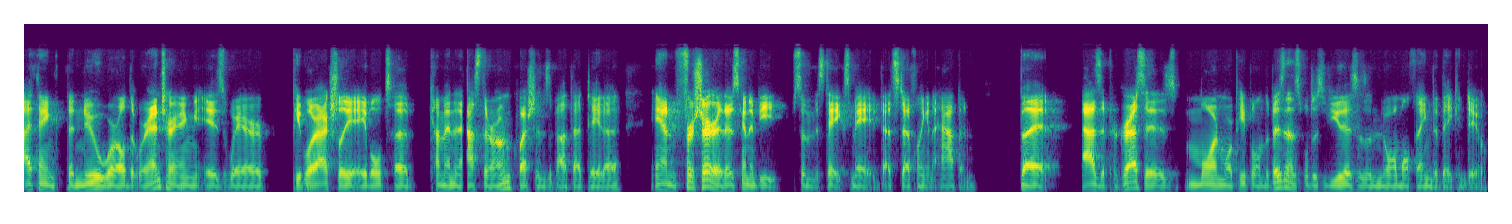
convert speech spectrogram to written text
i think the new world that we're entering is where people are actually able to come in and ask their own questions about that data. And for sure, there's going to be some mistakes made. That's definitely going to happen. But as it progresses, more and more people in the business will just view this as a normal thing that they can do.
